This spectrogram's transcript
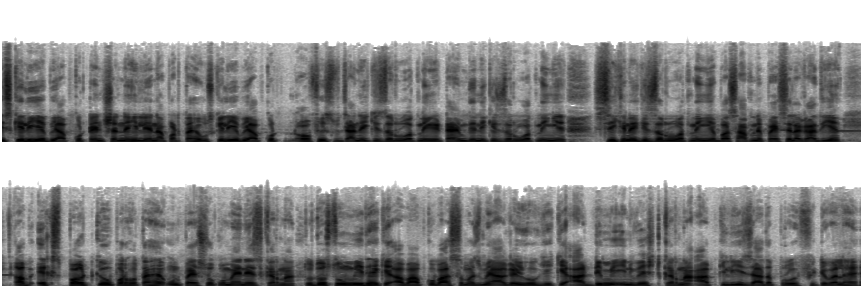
इसके लिए भी आपको टेंशन नहीं लेना पड़ता है। उसके लिए भी आपको ऑफ़िस जाने की ज़रूरत नहीं है, टाइम देने की ज़रूरत नहीं है, सीखने की ज़रूरत नहीं है, बस आपने पैसे लगा दिए। अब एक्सपर्ट के ऊपर होता है उन पैसों को मैनेज करना। तो दोस्तों, उम्मीद है कि अब आपको बात समझ में आ गई होगी कि आरडी में इन्वेस्ट करना आपके लिए ज़्यादा प्रॉफिटेबल है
